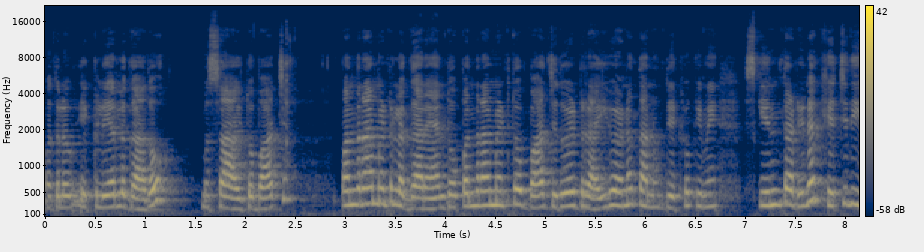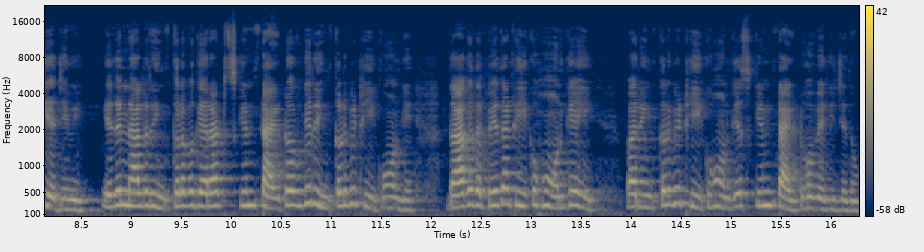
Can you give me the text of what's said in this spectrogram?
ਮਤਲਬ ਇੱਕ ਲੇਅਰ ਲਗਾ ਦਿਓ, ਮਸਾਜ ਤੋਂ ਬਾਅਦ ਚ। 15 ਮਿੰਟ ਲੱਗਾ ਰਹਿਣ ਦਿਓ 15 ਮਿੰਟ ਤੋਂ ਬਾਅਦ ਜਦੋਂ ਇਹ ਡਰਾਈ ਹੋਇਆ ਨਾ, ਤੁਹਾਨੂੰ ਦੇਖੋ ਕਿਵੇਂ ਸਕਿਨ ਤੁਹਾਡੀ ਨਾ ਖਿੱਚਦੀ ਹੈ ਜਿਵੇਂ। ਇਹਦੇ ਨਾਲ ਰਿੰਕਲ ਵਗੈਰਾ ਸਕਿਨ ਟਾਈਟ ਹੋਵੇਗੀ ਰਿੰਕਲ ਵੀ ਠੀਕ ਹੋਣਗੇ। ਦਾਗ ਧੱਬੇ ਤਾਂ ਠੀਕ ਹੋਣਗੇ ਹੀ, ਪਰ ਰਿੰਕਲ ਵੀ ਠੀਕ ਹੋਣਗੇ ਸਕਿਨ ਟਾਈਟ ਹੋਵੇਗੀ ਜਦੋਂ।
